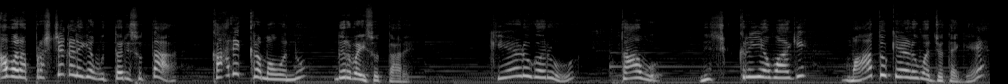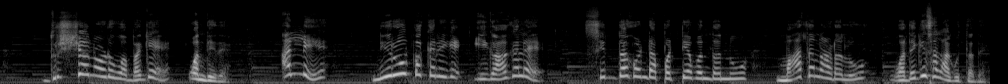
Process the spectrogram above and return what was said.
ಅವರ ಪ್ರಶ್ನೆಗಳಿಗೆ ಉತ್ತರಿಸುತ್ತಾ ಕಾರ್ಯಕ್ರಮವನ್ನು ನಿರ್ವಹಿಸುತ್ತಾರೆ. ಕೇಳುಗರು ತಾವು ನಿಷ್ಕ್ರಿಯವಾಗಿ ಮಾತು ಕೇಳುವ ಜೊತೆಗೆ ದೃಶ್ಯ ನೋಡುವ ಬಗೆ ಒಂದಿದೆ ಅಲ್ಲಿ ನಿರೂಪಕರಿಗೆ ಈಗಾಗಲೇ ಸಿದ್ಧಗೊಂಡ ಪಠ್ಯವೊಂದನ್ನು ಮಾತನಾಡಲು ಒದಗಿಸಲಾಗುತ್ತದೆ.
